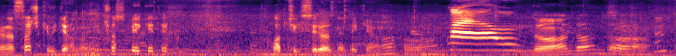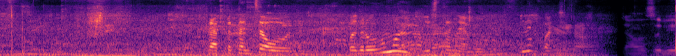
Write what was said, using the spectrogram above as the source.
Носочки вдягнув, нічого собі, який ти хлопчик серйозний такий. Ого. Да, да, да. Треба пританцьовувати. По-другому їсти не буде. Не хоче. Да. Взяли собі.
